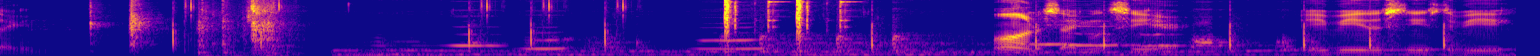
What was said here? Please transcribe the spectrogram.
second. Hold on a second, let's see here. Maybe this needs to be...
